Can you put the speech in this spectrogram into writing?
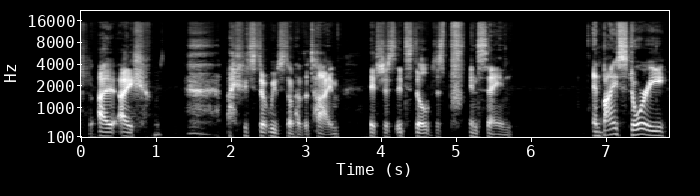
I I, I just don't, we just don't have the time. It's just it's still just insane. And my story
